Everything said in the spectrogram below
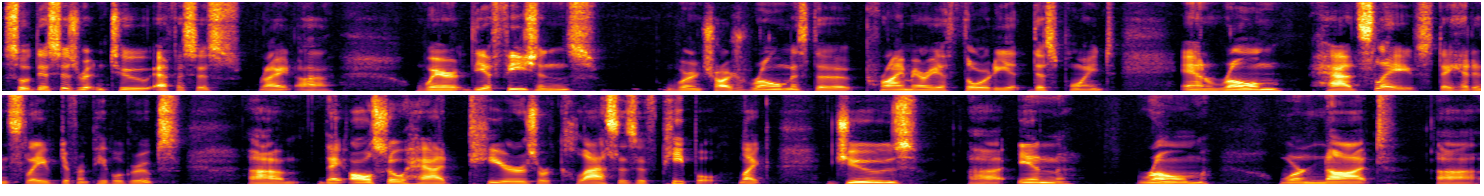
So this is written to Ephesus, right, uh, where the Ephesians were in charge. Rome is the primary authority at this point, and Rome had slaves. They had enslaved different people groups. Um, they also had tiers or classes of people. Like Jews uh, in Rome were not uh,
